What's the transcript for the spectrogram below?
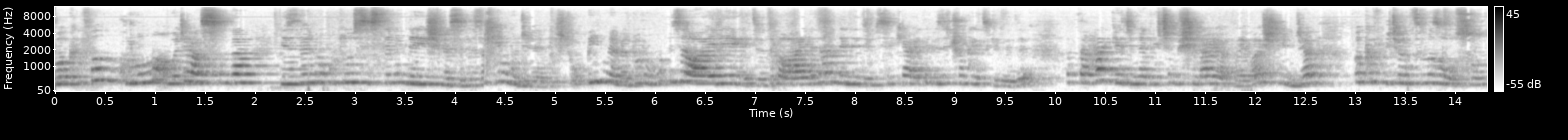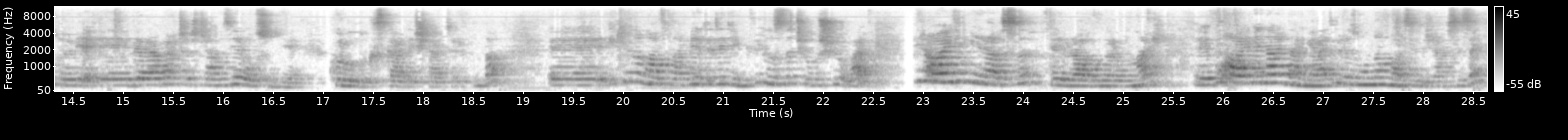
vakıfın kurulma amacı aslında bizlerin okuduğu sistemin değişmesi. Biz kim bu Cineli işte o bilmeme durumu bizi aileye getirdi ve aileden dinlediğimiz hikayede bizi çok etkiledi. Hatta herkes Cineli için bir şeyler yapmaya başlayınca vakıf bir çatımız olsun, öyle, e, beraber çalışacağımız yer olsun diye kuruldu kız kardeşler tarafından. E, 2016'dan beri de dediğim gibi hızla çalışıyorlar. Bir aile mirası devraldılar onlar. E, bu aile nereden geldi? Biraz ondan bahsedeceğim size.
